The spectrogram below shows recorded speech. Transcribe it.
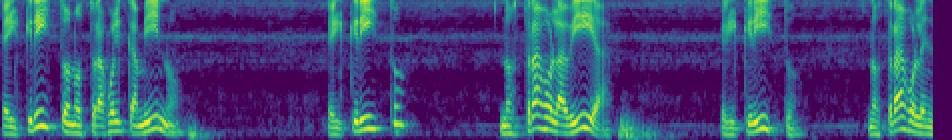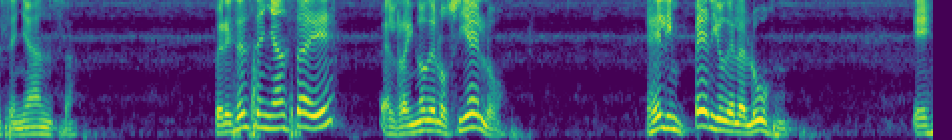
el Cristo nos trajo el camino. El Cristo nos trajo la vía. El Cristo nos trajo la enseñanza. Pero esa enseñanza es el reino de los cielos. Es el imperio de la luz. Es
